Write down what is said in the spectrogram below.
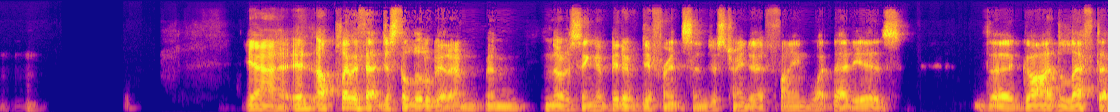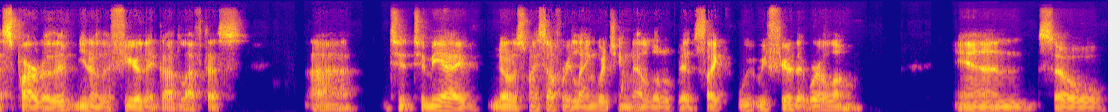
mm-hmm. yeah it, i'll play with that just a little bit I'm, I'm noticing a bit of difference and just trying to find what that is the God left us part, or the you know the fear that God left us. Uh, to to me, I noticed myself relanguaging that a little bit. It's like we, we fear that we're alone, and so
